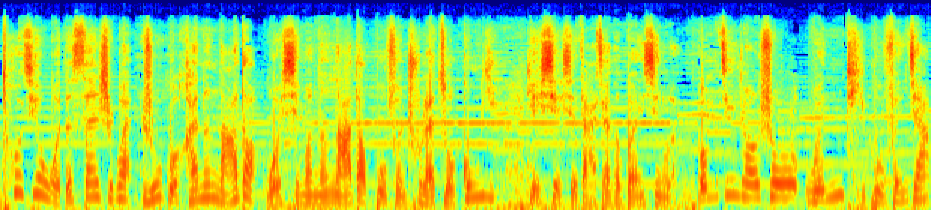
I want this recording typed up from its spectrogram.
拖欠我的三十万，如果还能拿到，我希望能拿到部分出来做公益。”也谢谢大家的关心了。我们经常说文体不分家，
